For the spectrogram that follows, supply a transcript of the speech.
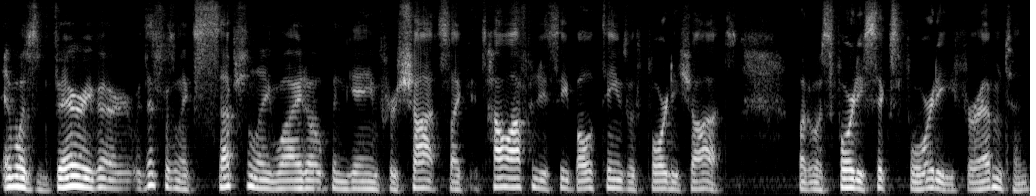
it was very, very. This was an exceptionally wide open game for shots. Like, it's how often do you see both teams with 40 shots? But it was 46 40 for Edmonton.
